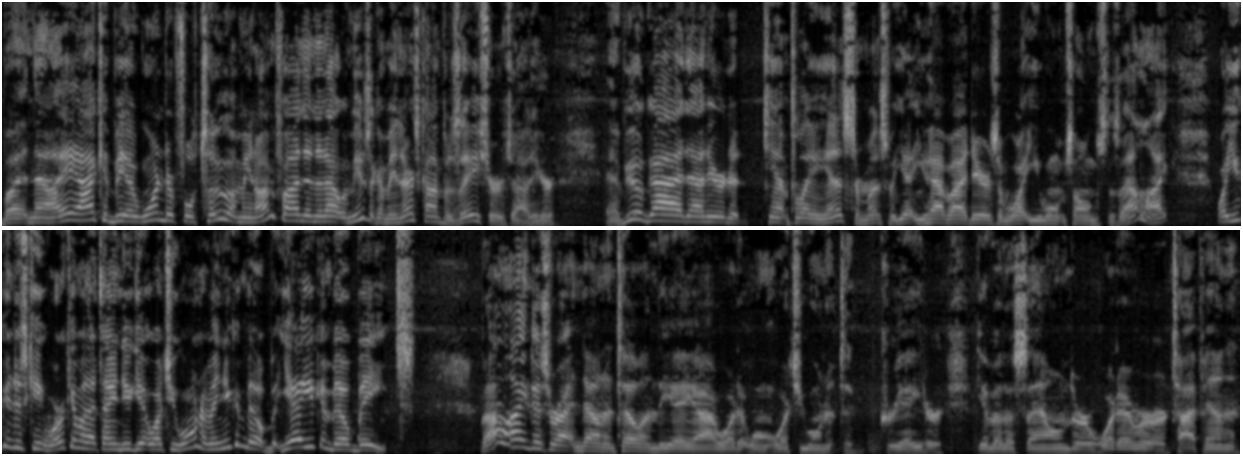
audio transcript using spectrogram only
But now AI could be a wonderful tool. I mean, I'm finding it out with music. I mean, there's composers out here. And if you're a guy out here that can't play instruments, but yet you have ideas of what you want songs to sound like, well, you can just keep working with that thing until you get what you want. I mean, you can build, but yeah, you can build beats. But I like just writing down and telling the AI what it want, what you want it to create, or give it a sound or whatever, or type in, and,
